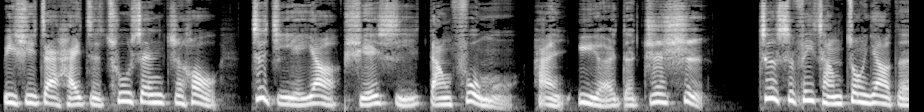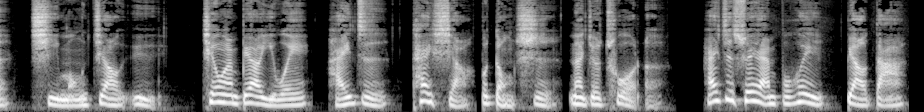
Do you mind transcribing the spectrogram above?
必须在孩子出生之后，自己也要学习当父母和育儿的知识，这是非常重要的启蒙教育。千万不要以为孩子太小不懂事，那就错了。孩子虽然不会。表达，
